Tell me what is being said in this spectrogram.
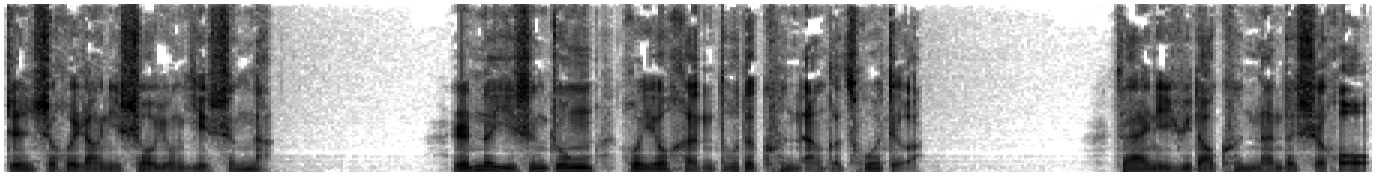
真是会让你受用一生呢。人的一生中会有很多的困难和挫折。在你遇到困难的时候，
